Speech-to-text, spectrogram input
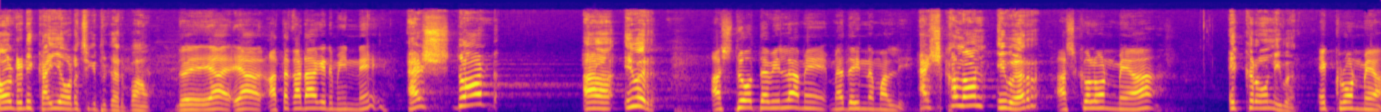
ஆல்ரெடி கையை உடைச்சிக்கிட்டு இருக்காரு பாவம் එයා එයා අත කඩාගෙනම ඉන්නේ அஷ்டாட் அஹ், இவர் ಅಶ್ದೋದವಿಲ್ಲ ಮೇ ಮೆದೈನ್ ನಮ್ಮಲ್ಲಿ ಅಶ್ಕಲೋನ್ ಇವರ್ ಅಶ್ಕಲೋನ್ ಮೇಯ எக்ரோன் இவர் எக்ரோன் மேயா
